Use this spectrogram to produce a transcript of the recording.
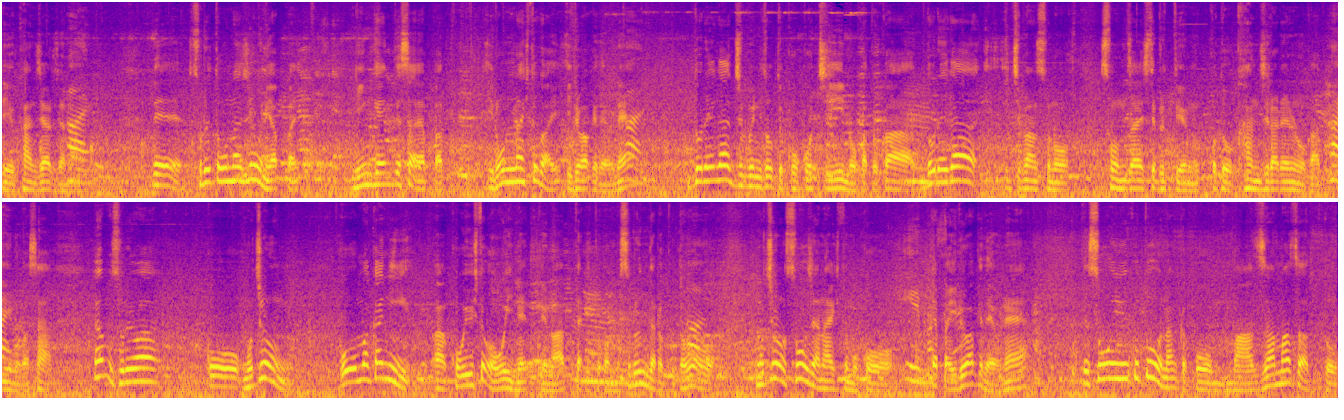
ていう感じあるじゃない、はい。でそれと同じようにやっぱり人間ってさやっぱいろんな人がいるわけだよね、はい。どれが自分にとって心地いいのかとか、どれが一番その存在してるっていうことを感じられるのかっていうのがさ、多分それはこうもちろん大まかにあこういう人が多いねっていうのがあったりとかもするんだろうけども、はもちろんそうじゃない人もこうやっぱいるわけだよね。でそういうことをなんかこうまざまざとっ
